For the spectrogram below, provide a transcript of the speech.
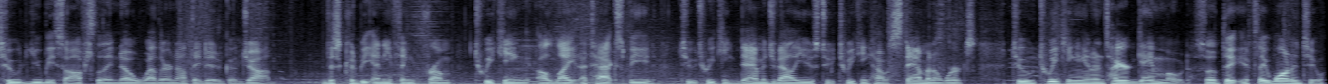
to Ubisoft so they know whether or not they did a good job. This could be anything from tweaking a light attack speed, to tweaking damage values, to tweaking how stamina works, to tweaking an entire game mode. So if they, if they wanted to,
